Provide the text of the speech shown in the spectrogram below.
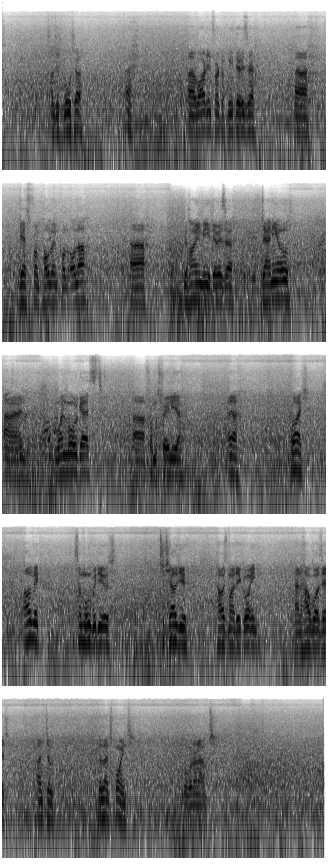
of this water. Uh, uh, right in front of me there is a guest from Poland called Ola. Uh, behind me there is a Daniel and one more guest uh, from Australia. Right. I'll make some more videos to tell you how's my day going and how was it until the lunch point over and out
